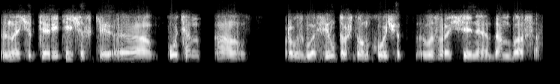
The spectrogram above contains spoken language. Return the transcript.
Значит, теоретически э, Путин э, провозгласил то, что он хочет, возвращение Донбасса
